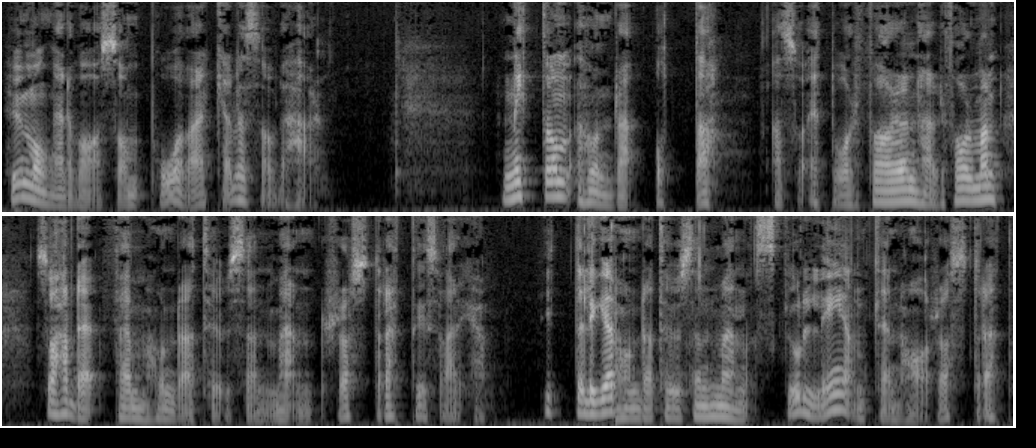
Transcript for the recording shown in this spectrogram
hur många det var som påverkades av det här. 1908, alltså ett år före den här reformen, så hade 500 000 män rösträtt i Sverige. Ytterligare 100 000 män skulle egentligen ha rösträtt.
